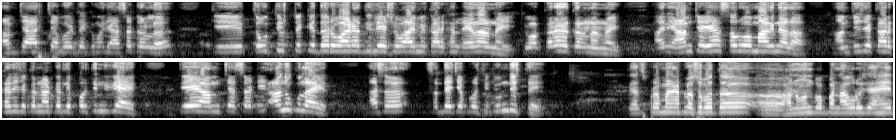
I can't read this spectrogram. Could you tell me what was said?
आमच्या आजच्या बैठकीमध्ये असं ठरलं की चौतीस टक्के दर वाढ्या दिल्याशिवाय आम्ही कारखान्याला येणार नाही किंवा करार करणार नाही. आणि आमच्या या सर्व मागण्याला आमचे जे कारखान्याचे कर्नाटकातले प्रतिनिधी आहेत ते आमच्यासाठी अनुकूल आहेत असं सध्याच्या परिस्थितीतून दिसतंय. त्याचप्रमाणे आपल्यासोबत हनुमंत बाप्पा नागरू जे आहेत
